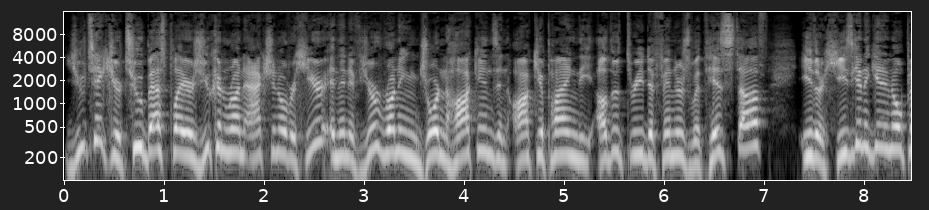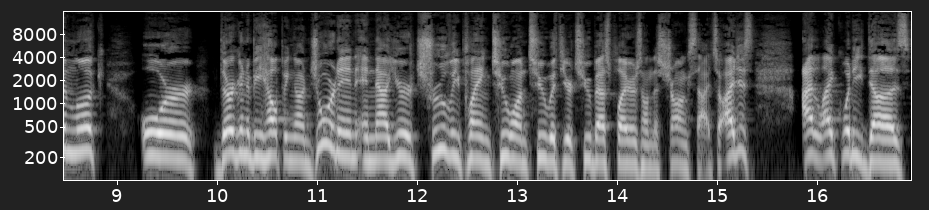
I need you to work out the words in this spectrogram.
you take your two best players, you can run action over here. And then if you're running Jordan Hawkins and occupying the other three defenders with his stuff, either he's going to get an open look or they're going to be helping on Jordan. And now you're truly playing two on two with your two best players on the strong side. So I just, I like what he does.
